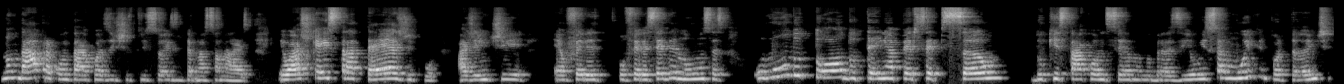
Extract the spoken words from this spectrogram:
não dá para contar com as instituições internacionais. Eu acho que é estratégico a gente é, ofere oferecer denúncias. O mundo todo tem a percepção do que está acontecendo no Brasil. Isso é muito importante.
